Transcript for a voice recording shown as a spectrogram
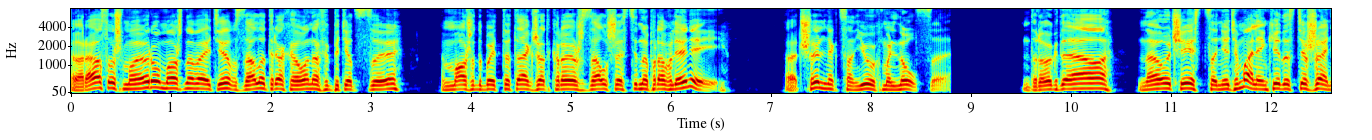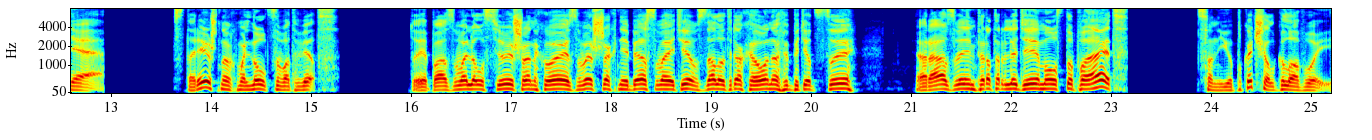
«Раз уж Мойру можно войти в залы трех ионов и пятицы, может быть, ты также откроешь зал шести направлений?» Отшельник Цанью ухмыльнулся. «Друг Дао, научись ценить маленькие достижения!» Старейшина ухмыльнулся в ответ. «Ты позволил Сюй Шанхуэ из высших небес войти в залы трех ионов и пятицы? Разве Император Людей ему уступает?» Цанью покачал головой.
